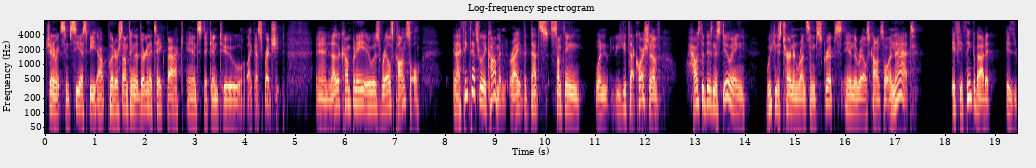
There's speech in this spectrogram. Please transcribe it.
generate some CSV output or something that they're going to take back and stick into like a spreadsheet. And another company, it was Rails console. And I think that's really common, right? That that's something when you get that question of how's the business doing? We can just turn and run some scripts in the Rails console. And that, if you think about it, is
